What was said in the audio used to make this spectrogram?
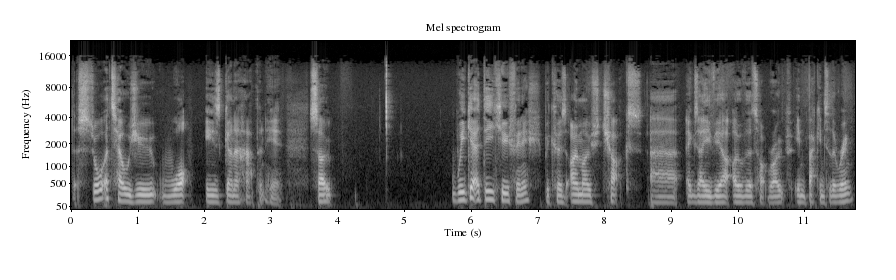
that sort of tells you what is going to happen here. So we get a DQ finish because Omos chucks uh, Xavier over the top rope in back into the ring.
